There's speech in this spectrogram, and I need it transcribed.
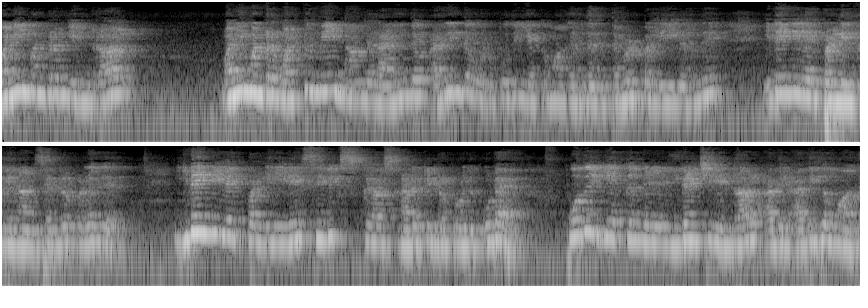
மணிமன்றம் என்றால் மணிமன்றம் மட்டுமே நாங்கள் அணிந்த அறிந்த ஒரு பொது இயக்கமாக இருந்தது. தமிழ் பள்ளியிலிருந்து இடைநிலை பள்ளிக்கு நான் சென்ற பிறகு இடைநிலை பள்ளியிலே சிவிக்ஸ் கிளாஸ் நடக்கின்ற பொழுது கூட பொது இயக்கங்களின் நிகழ்ச்சி என்றால் அதில் அதிகமாக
